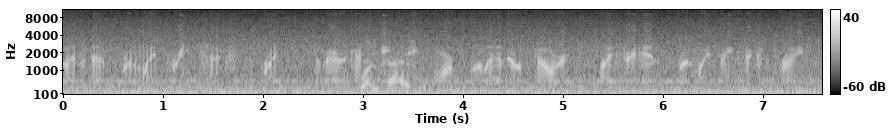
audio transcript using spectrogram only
side was runway 36, right. American 1000. Orlando Tower. Fly straight in, runway 36, right.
